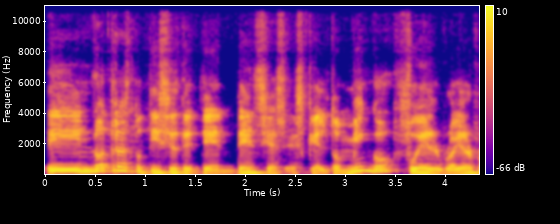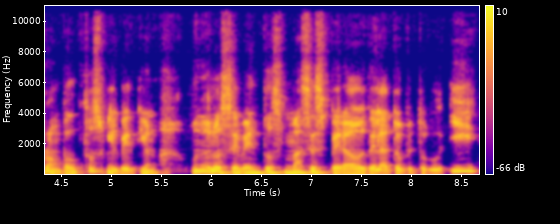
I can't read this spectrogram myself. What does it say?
En otras noticias de tendencias es que el domingo fue el Royal Rumble 2021, uno de los eventos más esperados de la WWE,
